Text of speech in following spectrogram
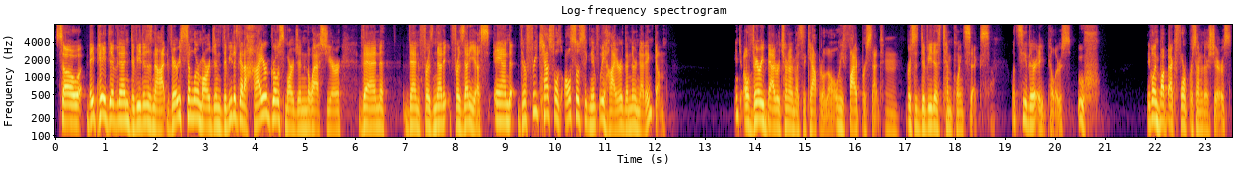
So they pay a dividend. DaVita does not. Very similar margins. DaVita's got a higher gross margin in the last year than than Fresenius, and their free cash flow is also significantly higher than their net income. And- Oh, very bad return on invested capital though, only five percent Mm. versus Davita's ten point six. Oh. Let's see their eight pillars. Oof, they've only bought back four percent of their shares.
